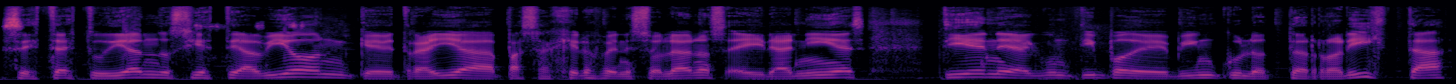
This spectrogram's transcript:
Se está estudiando si este avión que traía pasajeros venezolanos e iraníes tiene algún tipo de vínculo terrorista,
